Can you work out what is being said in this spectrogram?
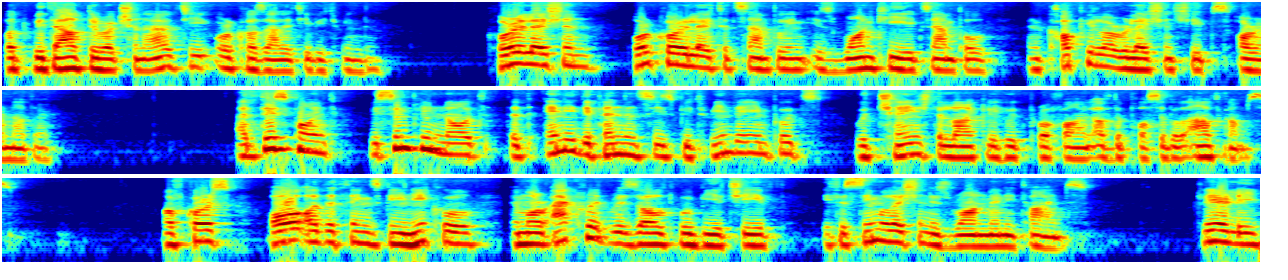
but without directionality or causality between them. Correlation or correlated sampling is one key example and copula relationships are another. At this point, we simply note that any dependencies between the inputs would change the likelihood profile of the possible outcomes. Of course, all other things being equal, a more accurate result will be achieved if a simulation is run many times. Clearly,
